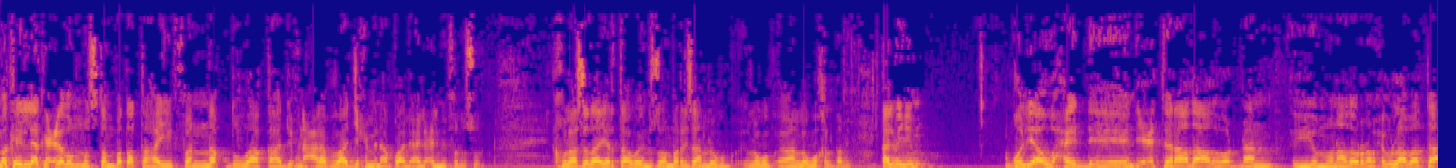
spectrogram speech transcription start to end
markay laakiin ciladu mustanbaطo tahay fanaqdu waa qaadixun calى الraajix min aqwali ahli اcilmi fi اusul khulaasadaa yartaa waynu soo maraysaan aan lagu khaldamin almuhim qolyaha waxay dhaheen ictiraadaad oo dhan iyo munaadar o dhan waxay u laabataa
